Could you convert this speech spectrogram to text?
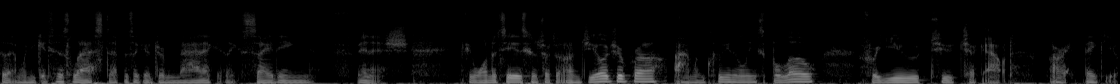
so that when you get to this last step, it's like a dramatic and exciting finish. If you want to see this constructed on GeoGebra, I'm including the links below for you to check out. All right, thank you.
